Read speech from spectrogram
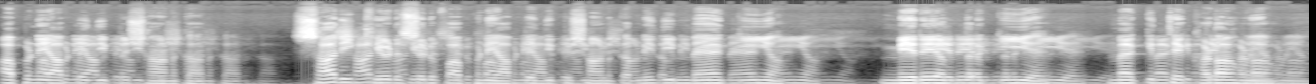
ਆਪਣੇ ਆਪੇ ਦੀ ਪਛਾਣ। ਕਰ ਸਾਰੀ ਖੇਡ ਸਿਰਫ ਆਪਣੇ ਆਪੇ ਦੀ ਪਛਾਣ ਕਰਨੀ ਦੀ ਮੈਂ ਕੀ ਆ? ਮੇਰੇ ਅੰਦਰ ਕੀ ਹੈ? ਮੈਂ ਕਿੱਥੇ ਖੜਾ ਹੋਇਆ?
